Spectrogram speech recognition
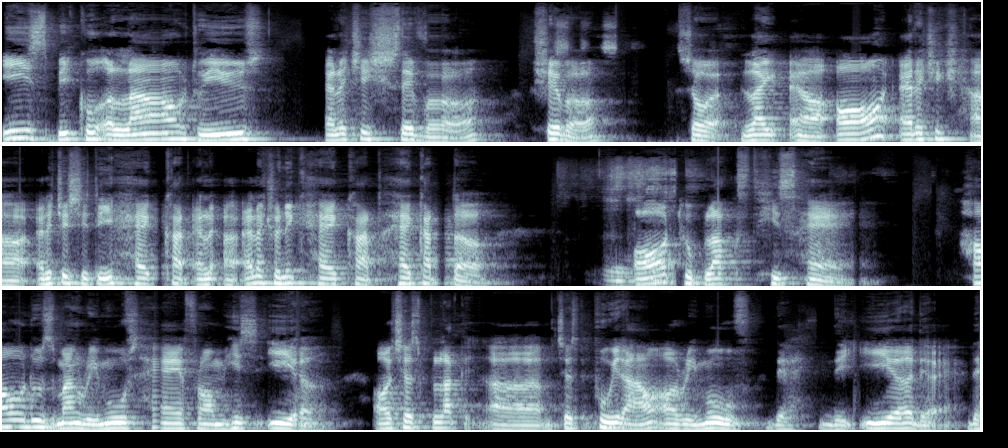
is bhikkhu allowed to use electric shaver, shaver, so like uh, or electric uh, electricity haircut, ele- uh, electronic haircut, haircutter, Mm. or to pluck his hair? How does monk remove hair from his ear, or just pluck, uh, just pull it out, or remove the the ear, the the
